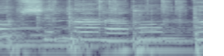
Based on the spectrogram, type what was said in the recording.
없이 난 아무것도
